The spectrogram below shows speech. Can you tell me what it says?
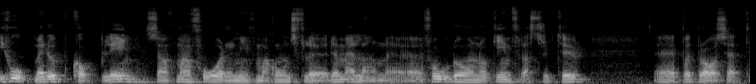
Ihop med uppkoppling så att man får en informationsflöde mellan eh, fordon och infrastruktur eh, på ett bra sätt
